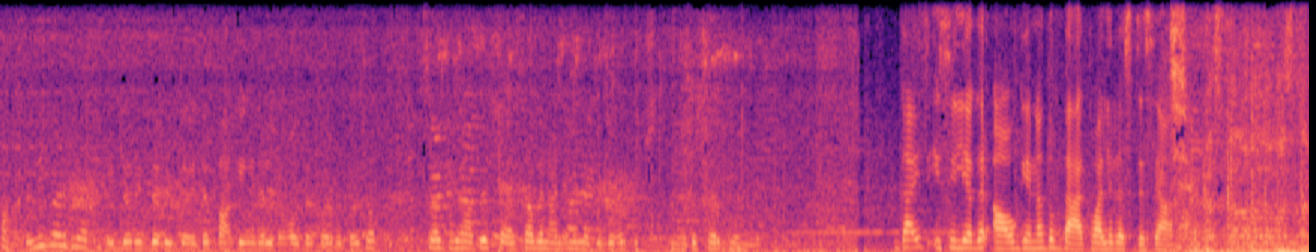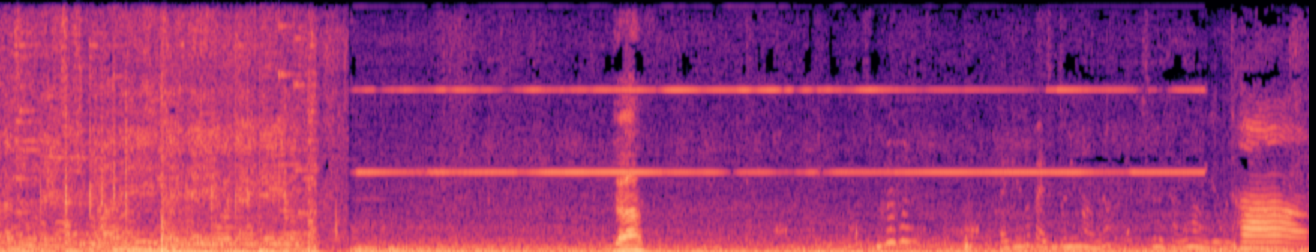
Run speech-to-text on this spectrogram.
पागल ही कर दिया था। इधर इधर इधर इधर पार्किंग इधर, उधर करो करो सब। सब यहाँ पे पैसा बनाने में लगे हुए और कुछ नहीं तो सर घूम लो। गाइज़ इसीलिए अगर आओगे ना तो बैक वाले रास्ते से आना। जा। पैसे नहीं मांग रहा मिठाई मांगी हाँ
